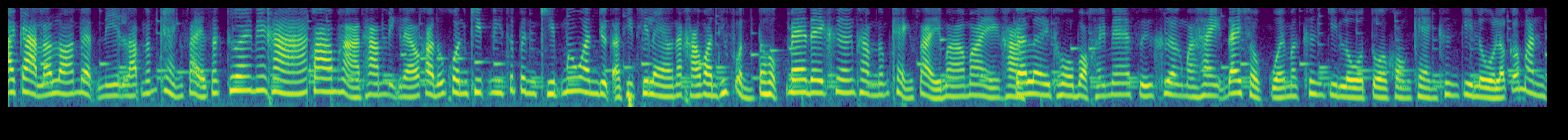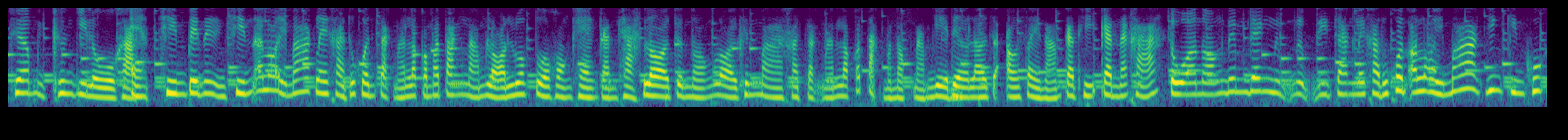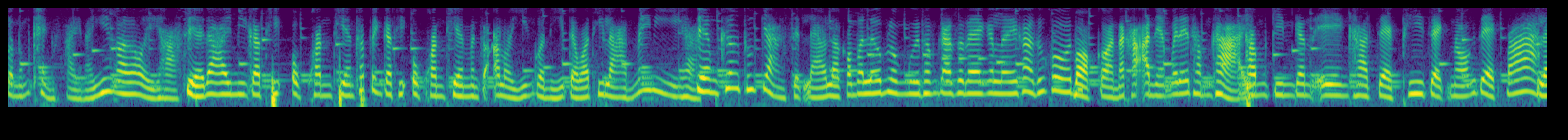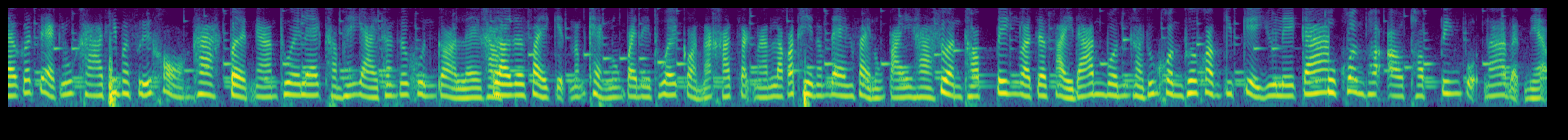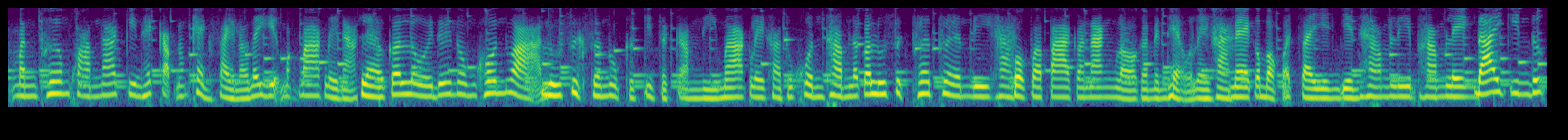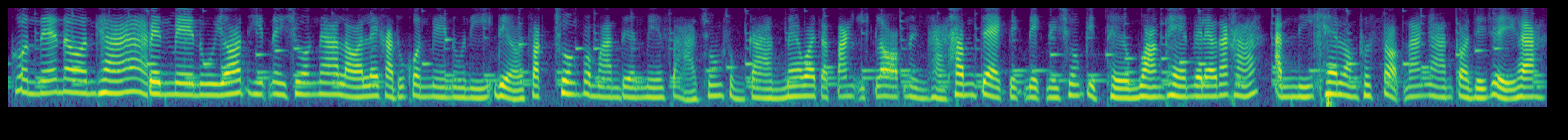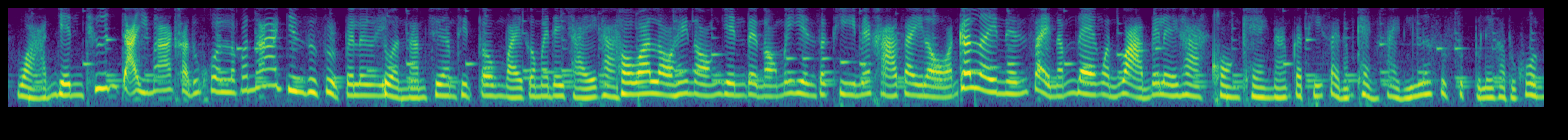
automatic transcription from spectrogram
อากาศร้อนๆแบบนี้รับน้ำแข็งใส่สักถ้วยไหมคะ ความหาทำอีกแล้วค่ะ ทุกคนคลิปนี้จะเป็นคลิปเมื่อวันหยุดอาทิตย์ที่แล้วนะคะ วันที่ฝนตกแม่ได้เครื่องทำน้ำแข็งใส่มาใหม่ค่ะ ก็เลยโทรบอกให้แม่ซื้อเครื่องมาให้ได้เฉาก๊วยมาครึ่งกิโลตัวของแข็งครึ่งกิโล แล้วก็มันเชื่อมอีกครึ่งกิโลค่ะแอบชิมไปหนึ่งชิ้นอร่อยมากเลยค่ะ ทุกคนจากนั้นเราก็มาตั้งน้ำร้อนลวกตัวของแข็งกันค่ะ รอจนน้องลอยขึ้นมาค่ะ จากนั้นเราก็ตักมานอกน้ำเย็นเดี๋ยวเราจะเอาใส่น้ำกะทิกันนะคะ ตัวน้องเด้งๆหนึบๆดีจังเลยค่ะ ทุกคนอร่อยมากยิ่งกินคู่กับน้ำแข็งใสนะยิ่งอร่อยค่ะ เสียดายมีกะทิอบควันเทียน ถ้าเป็นกะทิอบควันเทียนมันจะอร่อยยิ่งกว่านี้ แต่ว่าที่ร้านไม่มีค่ะ เตรียมเครื่องทุกอย่างเสร็จแล้วเราก็มาเริ่มลงมือทำการแสดงกันเลยค่ะ ทุกคนบอกก่อนนะคะ อันนี้ไม่ได้ทำขายทำกินกันเองค่ะ แจกพี่แจกน้องแจกป้า แล้วก็แจกลูกค้าที่มาซื้อของค่ะ เปิดงานถ้วยแรกทำให้ยายท่านเจ้าคุณก่อนเลยค่ะ เราจะใส่เกล็ดน้ำแข็งลงไปในถ้วยก่อนนะคะ จากนั้นเราก็เทน้ำแดงใส่ลงไปค่ะ ส่วนท็อปปิ้งเราจะใส่ด้านบนค่ะ ทุกคนเพื่อความกิ๊บเก๋ยูเลกาทุกคนพอเอาท็อปปิ้งโปะหน้าแบบนี้มันเพิ่มความน่ากินให้กับน้ำแข็งใส่เราได้เยอะมากๆเลยนะ แล้วก็โรยด้วยนมข้นหวานรู้สึกสนุกกับกิจกรรมนี้มากเลยค่ะ ทุกคนทำแล้วก็รู้สึกเพลิดเพลินดีค่ะพวกป้าปาๆก็นั่งรอกันเป็นแถวเลยค่ะ แม่ก็บอกว่าใจเย็นๆห้ามรีบห้ามเร่งได้กินทุกคนแน่นอนค่ะ เป็นเมนูยอดฮิตในช่วงหน้าร้อนเลยค่ะ ทุกคนเมนูนี้เดี๋ยวสักช่วงประมาณเดือนเมษาช่วงสงการแม่ว่าจะตั้งอีกรอบหนึ่งค่ะทำแจกเด็กๆ ในช่วงปิดเทอมวางแผนไว้แล้วนะคะอันนี้แค่ลองทดสอบหน้างานก่อนเฉยๆค่ะ หวานเย็นชื่นใจมากค่ะ ทุกคนแล้วก็น่ากินสุดๆไปเลย ส่วนน้ำเชื่อมที่ต้มไว้ก็ไม่ได้ใช้ค่ะ เพราะว่ารอให้น้องเย็นแต่น้องไม่เย็นสักทีแม่ค้าใจร้อน ก็เลยเน้นใส่น้ำแดงหวานๆไปเลยค่ะ ของแข็งน้ำกะทิใส่น้ำแข็งใส่นี้เลิศสุดๆไปเลยค่ะทุกคน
